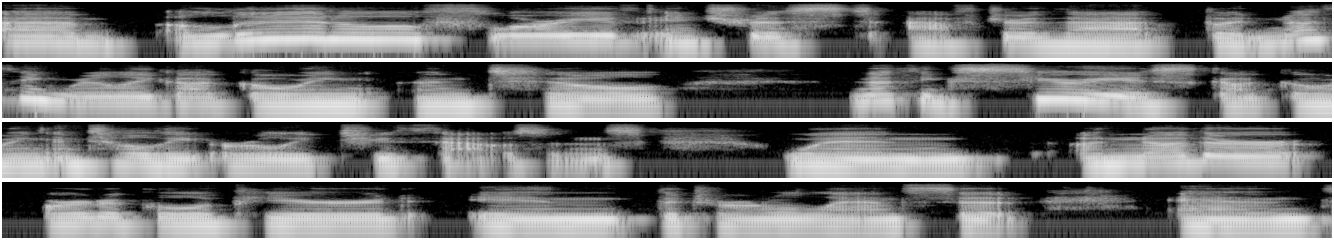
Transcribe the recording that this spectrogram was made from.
Um, a little flurry of interest after that, but nothing really got going until nothing serious got going until the early 2000s when another article appeared in the journal Lancet and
